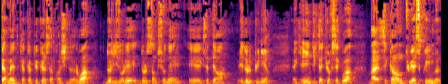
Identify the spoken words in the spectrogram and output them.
permettre qu'à quelqu'un s'affranchisse de la loi, de l'isoler, de le sanctionner, et etc. et de le punir. Et une dictature, c'est quoi? Bah, C'est quand tu exprimes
